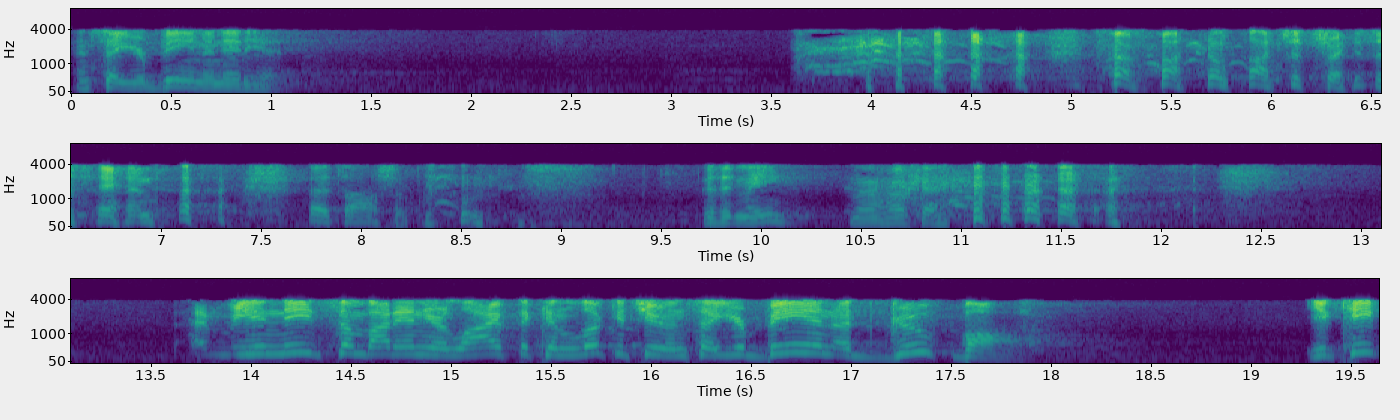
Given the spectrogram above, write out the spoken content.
and say, You're being an idiot? My father in law just raised his hand. That's awesome. Is it me? No, okay. you need somebody in your life that can look at you and say, You're being a goofball. You keep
